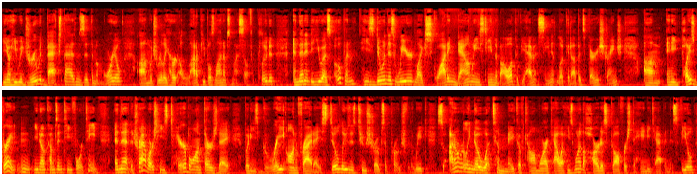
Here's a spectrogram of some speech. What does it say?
You know, he withdrew with back spasms at the Memorial, um, which really hurt a lot of people's lineups, myself included. And then at the U.S. Open, he's doing this weird, like, squatting down when he's teeing the ball up. If you haven't seen it, look it up. It's very strange. Um, and he plays great and, you know, comes in T14. And then at the Travelers, he's terrible on Thursday, but he's great on Friday. Still loses two strokes approach for the week. So I don't really know what to make of Collin Morikawa. He's one of the hardest golfers to handicap in this field.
